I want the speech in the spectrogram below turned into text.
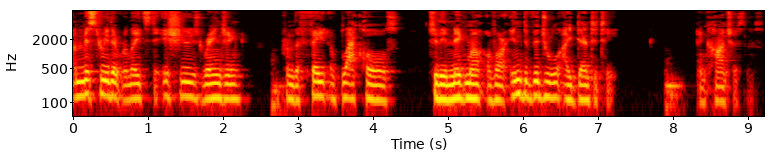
a mystery that relates to issues ranging from the fate of black holes to the enigma of our individual identity and consciousness.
